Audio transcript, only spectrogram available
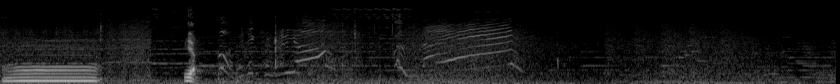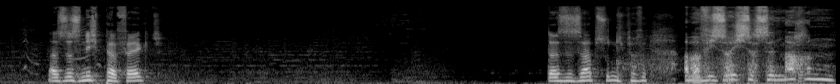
Hm, ja. Das ist nicht perfekt. Das ist absolut nicht perfekt. Aber wie soll ich das denn machen?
